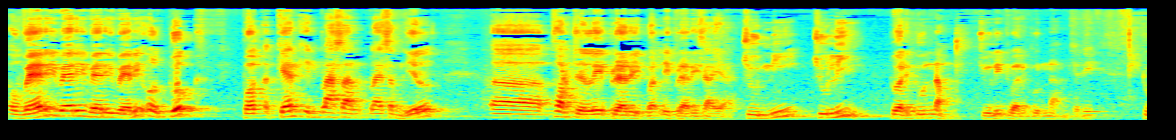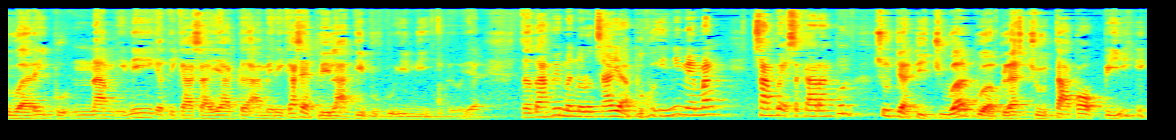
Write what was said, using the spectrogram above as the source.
A very, very, very, very old book, bought again in Pleasant, Pleasant Hill uh, for the library, buat library saya. Juni, Juli 2006. Juli 2006. Jadi 2006 ini ketika saya ke Amerika saya beli lagi buku ini gitu ya. Tetapi menurut saya buku ini memang sampai sekarang pun sudah dijual 12 juta kopi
